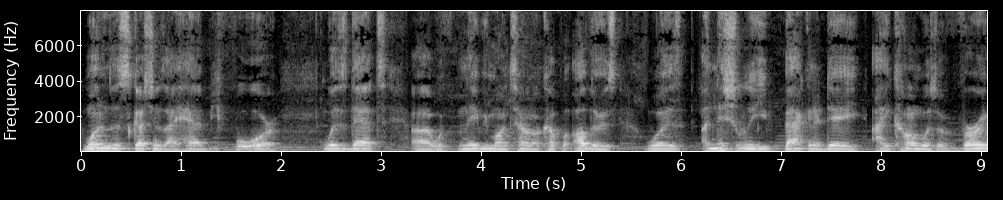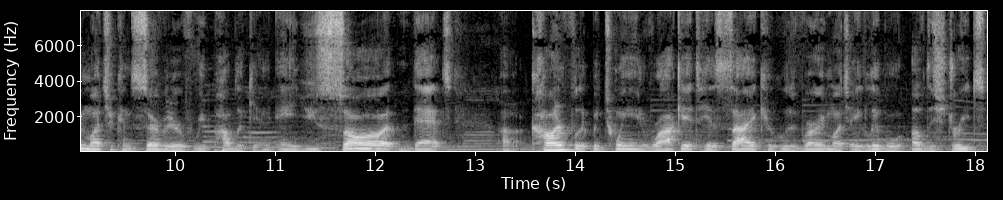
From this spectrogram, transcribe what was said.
one of the discussions I had before was that uh, with Navy Montano, a couple others, was initially back in the day, Icon was a very much a conservative Republican, and you saw that uh, conflict between Rocket, his sidekick, who's very much a liberal of the streets,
